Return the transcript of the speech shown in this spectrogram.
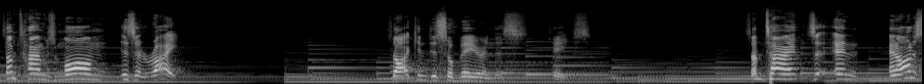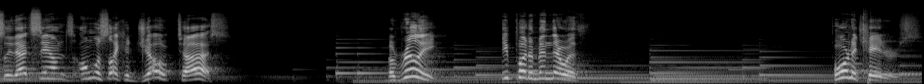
Sometimes mom isn't right. So I can disobey her in this case. Sometimes, and, and honestly, that sounds almost like a joke to us. But really, he put him in there with fornicators,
